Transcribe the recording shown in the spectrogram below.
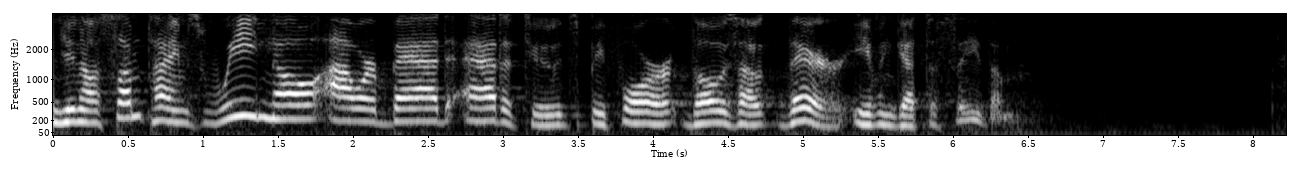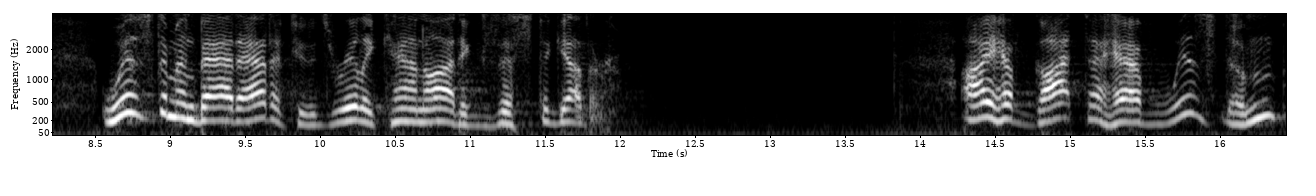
You know, sometimes we know our bad attitudes before those out there even get to see them. Wisdom and bad attitudes really cannot exist together. I have got to have wisdom,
